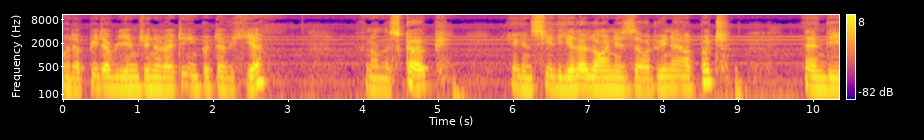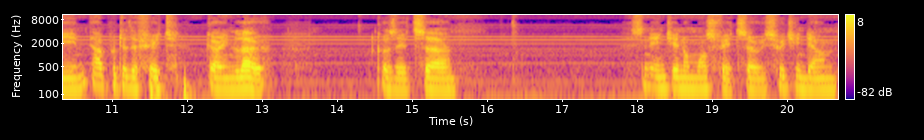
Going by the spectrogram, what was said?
with a PWM generator input over here. And on the scope you can see the yellow line is the Arduino output and the output of the FET going low because it's uh, it's an N-channel MOSFET so we're switching down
